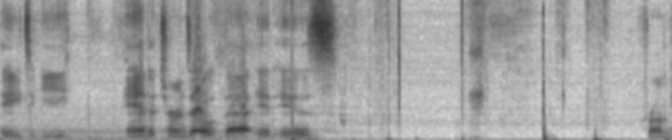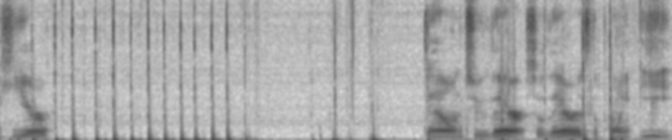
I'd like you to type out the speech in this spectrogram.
A to E. And it turns out that it is from here down to there. So there is the point E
